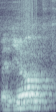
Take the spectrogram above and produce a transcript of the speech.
فاليوم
